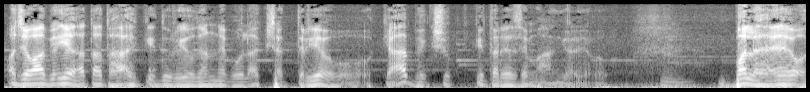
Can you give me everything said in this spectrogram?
और जवाब ये आता था कि दुर्योधन ने बोला क्षत्रिय हो क्या भिक्षुक की तरह से मांग रहे हो? बल है और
